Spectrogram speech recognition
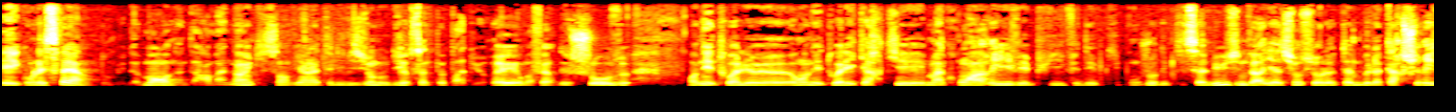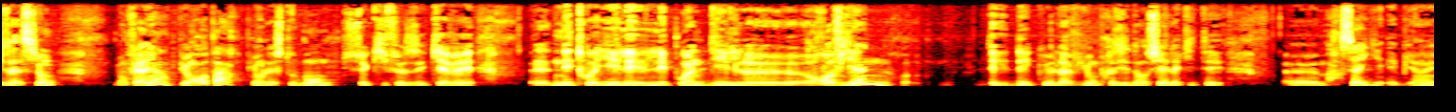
et qu'on laisse faire. Donc, évidemment, on a Darmanin qui s'en vient à la télévision nous dire ça ne peut pas durer, on va faire des choses. On nettoie, on nettoie les quartiers, Macron arrive et puis il fait des petits bonjours, des petits saluts. C'est une variation sur le thème de la carchérisation. Mais on fait rien, puis on repart, puis on laisse tout le monde. Ceux qui, faisaient, qui avaient nettoyé les, les points de deal reviennent, dès, que l'avion présidentiel a quitté euh, Marseille, eh bien,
